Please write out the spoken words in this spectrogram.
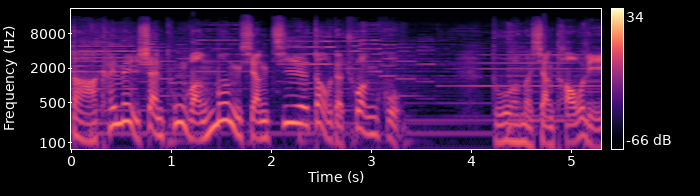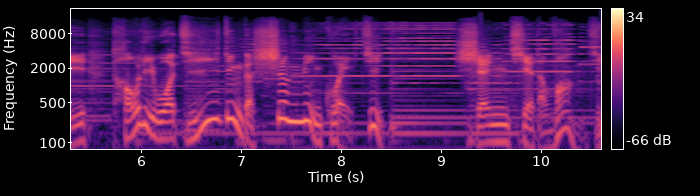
打开那扇通往梦想街道的窗户，多么想逃离，逃离我既定的生命轨迹，深切的忘记，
